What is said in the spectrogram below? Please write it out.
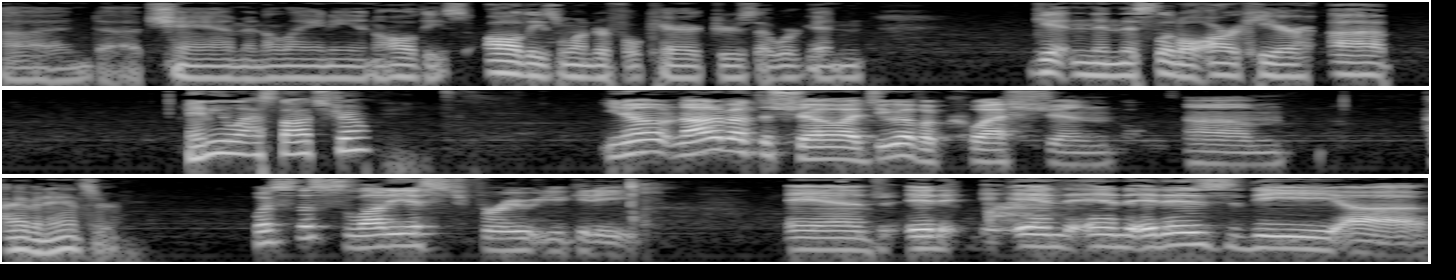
uh, and uh, Cham and Eleni and all these all these wonderful characters that we're getting getting in this little arc here. Uh, any last thoughts, Joe? You know, not about the show. I do have a question. Um, I have an answer. what's the sluttiest fruit you could eat? And it and and it is the uh,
